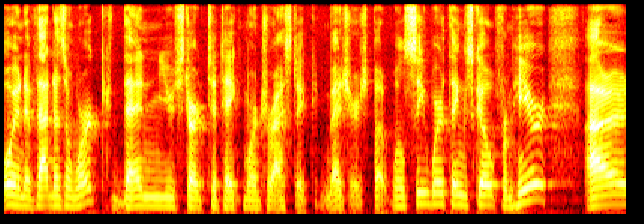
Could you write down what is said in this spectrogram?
and if that doesn't work, then you start to take more drastic measures. But we'll see where things go from here. Uh,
